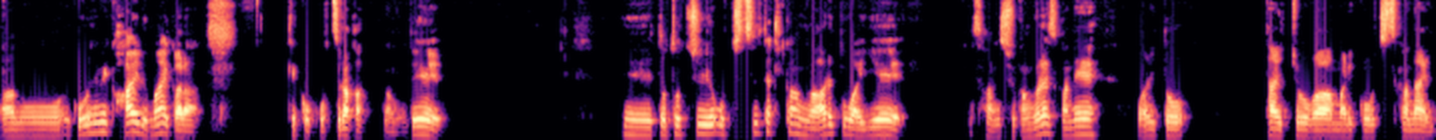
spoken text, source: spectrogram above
あのーゴールデンウィーク入る前から結構こう辛かったので、えっ、と、途中落ち着いた期間があるとはいえ、3週間ぐらいですかね。割と体調があんまりこう落ち着かない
